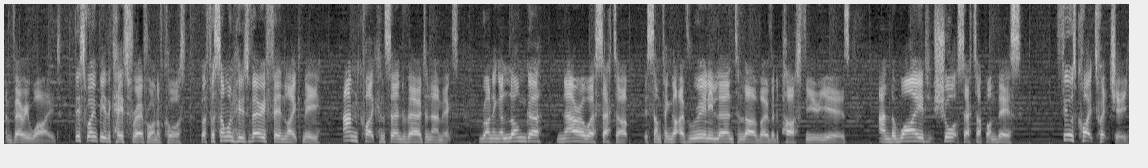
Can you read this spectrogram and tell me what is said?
and very wide. This won't be the case for everyone, of course, but for someone who's very thin like me and quite concerned with aerodynamics, running a longer, narrower setup is something that I've really learned to love over the past few years. And the wide, short setup on this feels quite twitchy.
